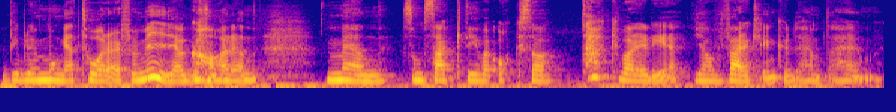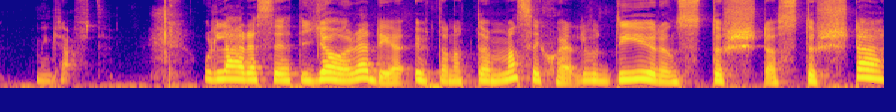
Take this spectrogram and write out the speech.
det blev många tårar för mig i agaren. Men som sagt, det var också tack vare det jag verkligen kunde hämta hem min kraft. Och lära sig att göra det utan att döma sig själv, det är ju den största, största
